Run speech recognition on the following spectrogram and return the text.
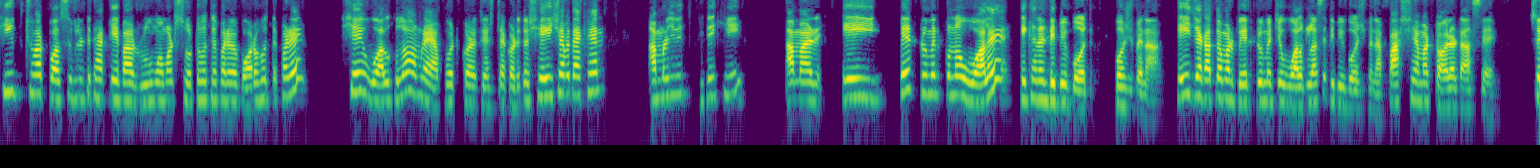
শিফট হওয়ার পসিবিলিটি থাকে বা রুম আমার ছোট হতে পারে বা বড় হতে পারে, সেই ওয়ালগুলো আমরা অ্যাভয়েড করার চেষ্টা করি। তো সেই হিসাবে দেখেন, আমরা যদি দেখি, আমার এই বেডরুমের কোনো ওয়ালে এখানে ডিবি বসবে না। এই জায়গাতে আমার বেডরুমের যে ওয়ালগুলো আছে ডিবি বসবে না। পাশে আমার টয়লেট আছে। সো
